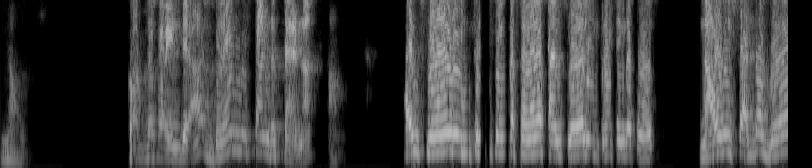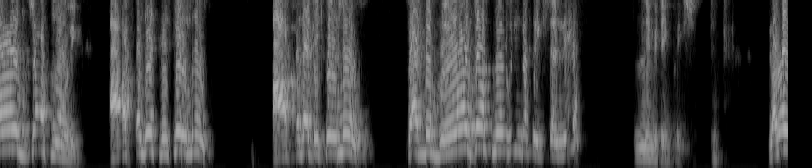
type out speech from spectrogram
now. Got the point there? Don't misunderstand. Huh? I'm slowly increasing the force. I'm slowly increasing the force. Now it's at the verge of moving. After this, this will move. After that, it will move. So at the verge of moving, the friction is limiting friction. Now, when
